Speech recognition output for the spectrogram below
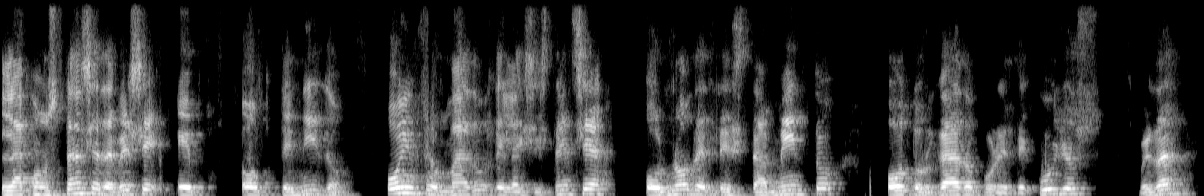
la constancia de haberse eh, obtenido o informado de la existencia o no de testamento otorgado por el de cuyos, ¿verdad?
